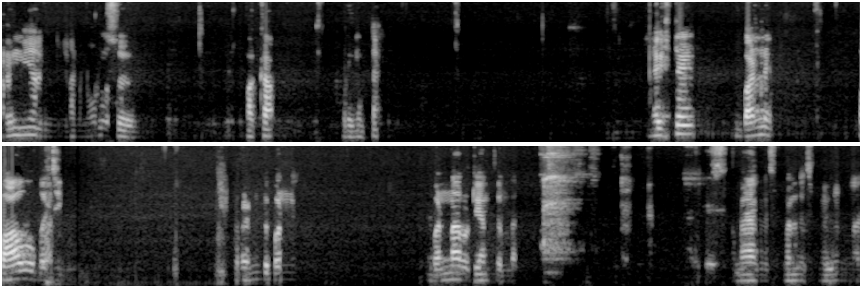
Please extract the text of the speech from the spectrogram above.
அருமையா இருக்கு. எனக்கு நூடுல்ஸ் பக்கா ஒரு முட்டை நெக்ஸ்ட்டு பண்ணு. பாவு பஜ்ஜி. ரெண்டு பண்ணு. பண்ணா ரொட்டியான்னு தெரியல. செமையாக ஸ்மெல்லு ஸ்மெல்லு நல்லா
